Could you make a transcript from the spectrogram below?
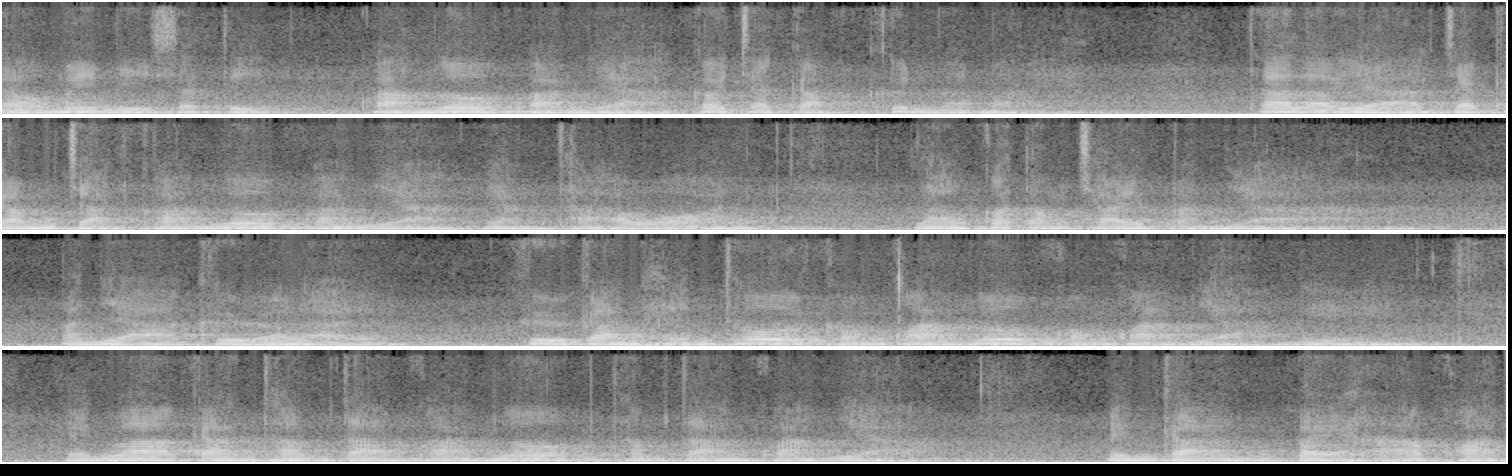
เราไม่มีสติ ความโลภความอยากก็จะกลับขึ้นมาใหม่ ถ้าเราอยากจะกำจัดความโลภความอยากอย่างถาวร เราก็ต้องใช้ปัญญา ปัญญาคืออะไร คือการเห็นโทษของความโลภของความอยากนี่เอง เห็นว่าการทำตามความโลภทำตามความอยาก เป็นการไปหาความ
